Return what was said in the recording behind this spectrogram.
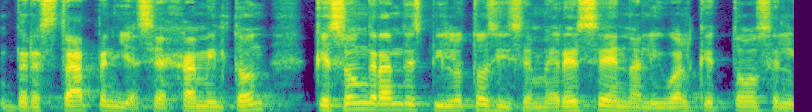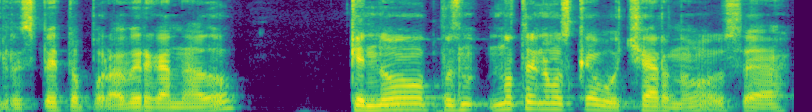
Verstappen y hacia Hamilton, que son grandes pilotos y se merecen, al igual que todos, el respeto por haber ganado, que no, pues no tenemos que abuchar, ¿no? O sea,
